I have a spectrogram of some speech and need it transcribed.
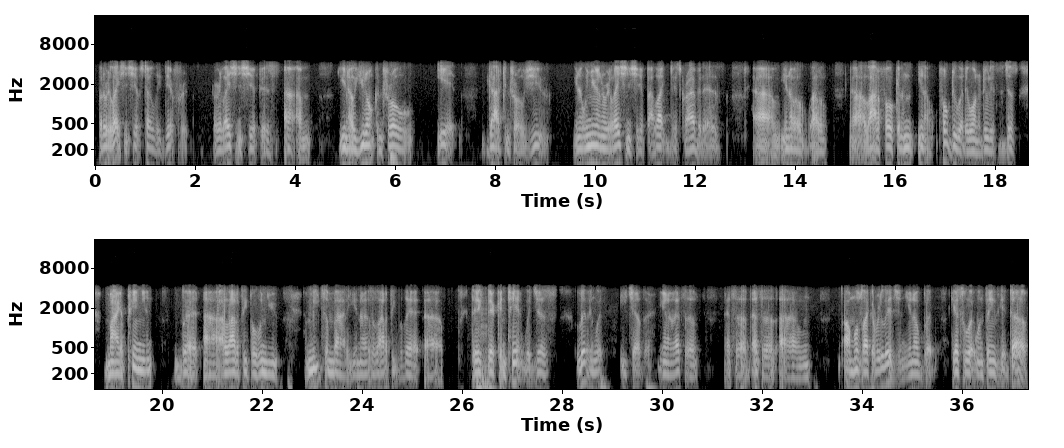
but a relationship is totally different. A relationship is, um, you know, you don't control it, God controls you. You know, when you're in a relationship, I like to describe it as, um, you know, uh, a lot of folk and you know, folk do what they want to do. This is just my opinion but uh, a lot of people when you meet somebody, you know, there's a lot of people that uh, they they're content with just living with each other. You know, that's a that's a that's a um, almost like a religion, you know. But guess what? When things get tough,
